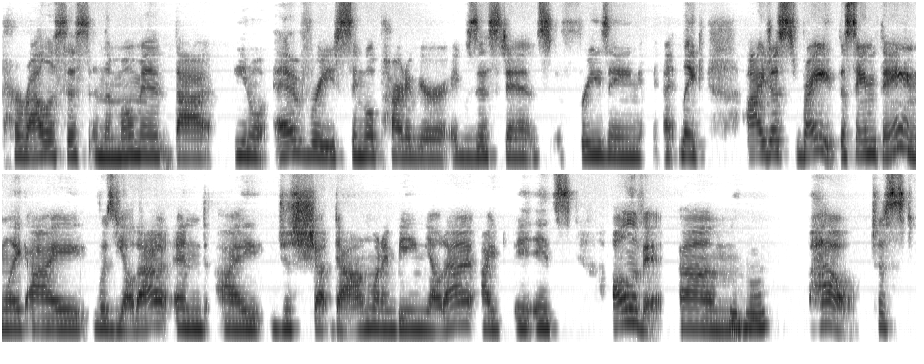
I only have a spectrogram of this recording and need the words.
paralysis in the moment that you know every single part of your existence freezing eh, like i just write the same thing. Like i was yelled at and i just shut down when i'm being yelled at. I it's all of it. Um mm-hmm. wow. Just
